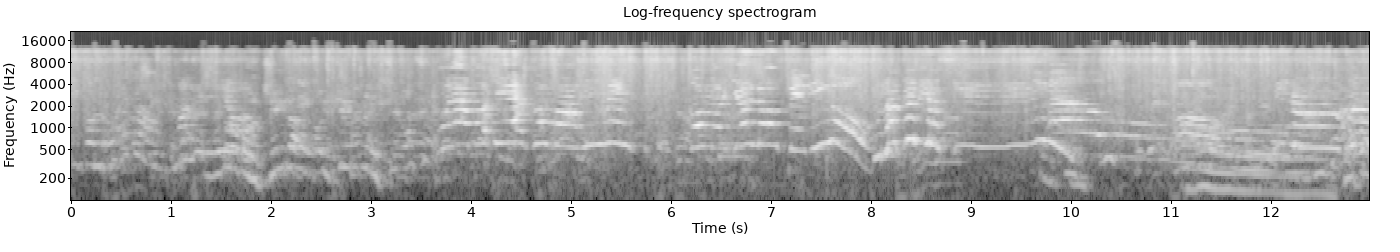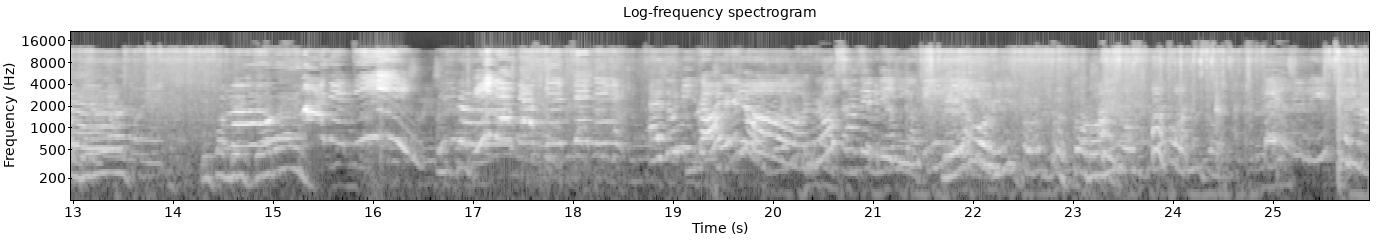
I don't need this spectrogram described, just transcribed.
Y con ruedas. Madre mía. Mira la mochila. Ay, qué precioso. Una mochila como a mí me... Como yo lo pedí. ¿Tú la querías así? Tú también. Tú también quieres. ¡Maletín! Mira, también tenés... ¡Es de unicornio! ¡Rosa de brilli Qué bonito este tesoro. Qué bonito. Qué chulísima.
